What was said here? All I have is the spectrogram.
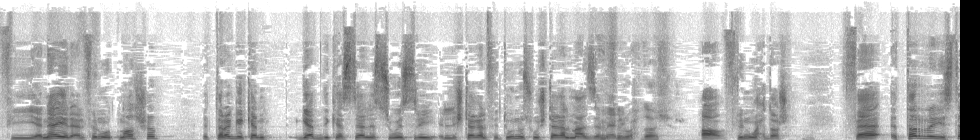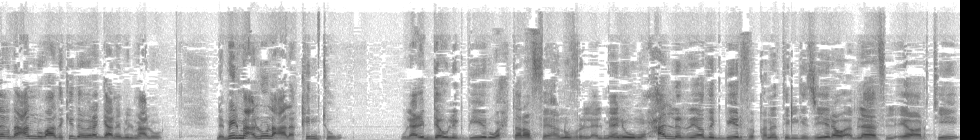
في يناير 2012 الترجي كان جاب دي كاستال السويسري اللي اشتغل في تونس واشتغل مع الزمالك. 2011 آه 2011 فاضطر يستغنى عنه بعد كده ويرجع نبيل معلول. نبيل معلول على قيمته ولاعب دولي كبير واحترف في هانوفر الألماني ومحلل رياضي كبير في قناة الجزيرة وقبلها في ال ART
